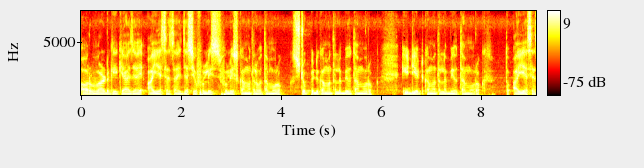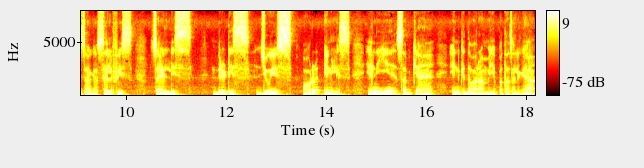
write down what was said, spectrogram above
और वर्ड की क्या आ जाए आई एस एस आई जैसे फुलिस फुलिस का मतलब होता है मूर्ख स्टूपिड का मतलब भी होता है मूर्ख इडियट का मतलब भी होता है मूर्ख। तो आई एस एस आ गया सेल्फिस चाइल्डिस ब्रिटिश जूइस और इंग्लिश यानी ये सब क्या हैं, इनके द्वारा हमें ये पता चल गया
